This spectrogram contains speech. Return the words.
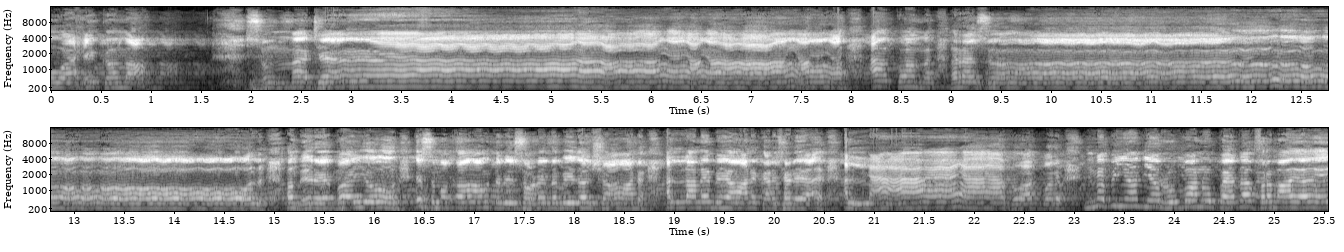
وحكمة ثم جاءكم رسول۔ میرے بھائیو، اس مقام تے بھی سونے نبی دا شان۔ اللہ نے بیان کر چھڑیا ہے اللہ اکبر۔ نبیاں دیاں روحاں نو پیدا فرمایا ہے۔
